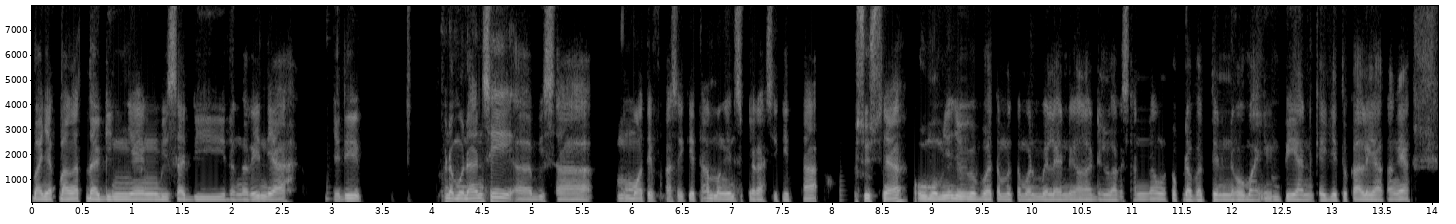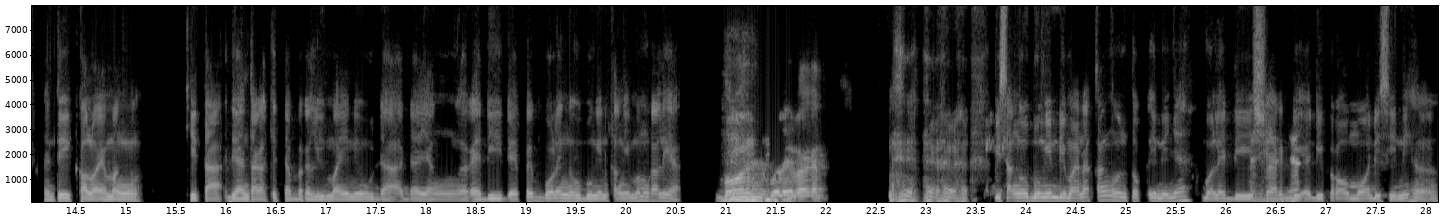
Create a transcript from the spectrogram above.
Banyak banget dagingnya yang bisa didengerin ya. Jadi mudah-mudahan sih uh, bisa memotivasi kita, menginspirasi kita, khususnya umumnya juga buat teman-teman milenial di luar sana untuk dapetin rumah impian kayak gitu kali ya Kang ya. Nanti kalau emang kita di antara kita berlima ini udah ada yang ready DP boleh ngehubungin Kang Imam kali ya? Boleh, boleh banget. Bisa ngehubungin di mana Kang untuk ininya? Boleh di share di, di promo di sini, he?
